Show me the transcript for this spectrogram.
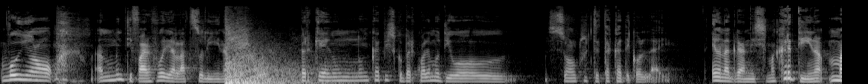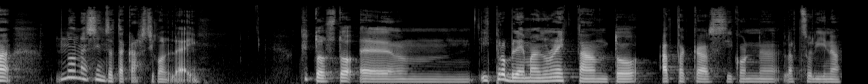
vogliono a momenti fare fuori la Lazzolina perché non, non capisco per quale motivo sono tutti attaccati con lei. È una grandissima cretina, ma non ha senso attaccarsi con lei. Piuttosto ehm, il problema non è tanto attaccarsi con Lazzolina,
